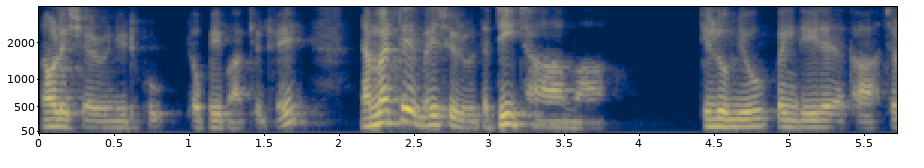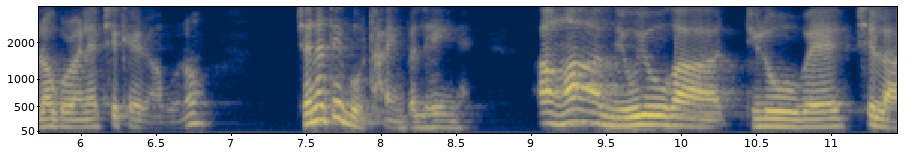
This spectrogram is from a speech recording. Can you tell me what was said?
knowledge sharing လေးတစ်ခုလုပ်ပေးမှာဖြစ်တယ်နံပါတ်1မိတ်ဆွေတို့တတိထားမှာ ဒီလိုမျိုးပိန်သေးတဲ့အခါကျွန်တော်ကိုယ်တိုင်လည်းဖြစ်ခဲ့တာပေါ့နော် genetic ကိုထိုင်ပလိမ့်တယ်အာငါအမျိုးရိုးကဒီလိုပဲဖြစ်လာ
